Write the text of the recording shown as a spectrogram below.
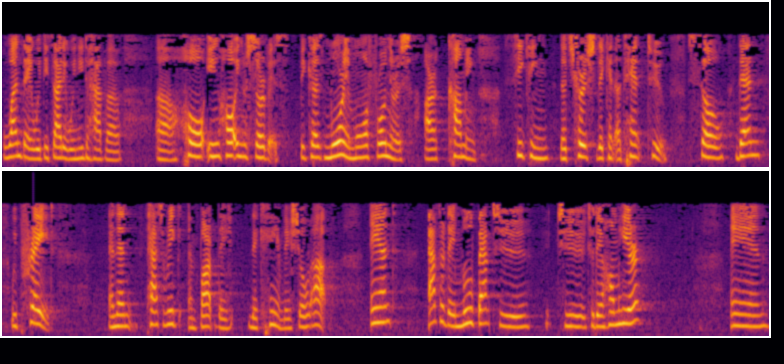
one day we decided we need to have a, a whole, in, whole English service because more and more foreigners are coming seeking the church they can attend to. So then we prayed. And then Pastor Rick and Barb, they, they came, they showed up. And after they moved back to, to, to their home here, and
